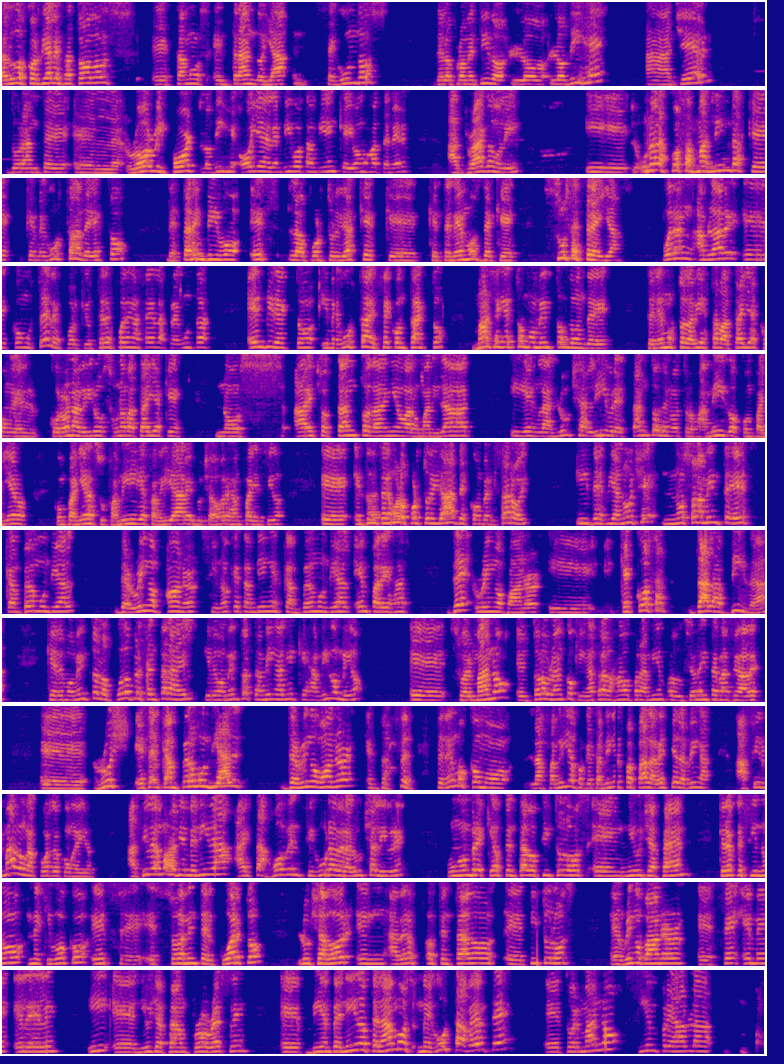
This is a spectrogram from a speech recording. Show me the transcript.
saludos cordiales a todos. Estamos entrando ya segundos de lo prometido. Lo, lo dije ayer durante el Raw Report, lo dije hoy en el en vivo también que íbamos a tener a Dragon Lee. Y una de las cosas más lindas que, que me gusta de esto, de estar en vivo, es la oportunidad que, que, que tenemos de que sus estrellas puedan hablar eh, con ustedes, porque ustedes pueden hacer las preguntas en directo y me gusta ese contacto, más en estos momentos donde tenemos todavía esta batalla con el coronavirus, una batalla que nos ha hecho tanto daño a la humanidad y en la lucha libre, tantos de nuestros amigos, compañeros, compañeras, sus familias, familiares, luchadores han fallecido. Eh, entonces tenemos la oportunidad de conversar hoy y desde anoche no solamente es campeón mundial de Ring of Honor, sino que también es campeón mundial en parejas de Ring of Honor. Y qué cosas da la vida que de momento lo puedo presentar a él y de momento también a alguien que es amigo mío, eh, su hermano, el Toro Blanco, quien ha trabajado para mí en producciones internacionales. Eh, Rush es el campeón mundial de Ring of Honor. Entonces, tenemos como la familia, porque también el papá, la bestia de ring, ha, firmado un acuerdo con ellos. Así le damos la bienvenida a esta joven figura de la lucha libre, un hombre que ha ostentado títulos en New Japan. Creo que si no me equivoco, es, eh, es solamente el cuarto luchador en haber ostentado eh, títulos en Ring of Honor, eh, CMLL y New Japan Pro Wrestling. bienvenido, te damos, me gusta verte eh, tu hermano siempre habla,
